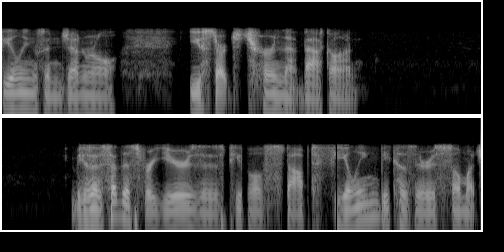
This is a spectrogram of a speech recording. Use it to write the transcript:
feelings in general, you start to turn that back on because I've said this for years is people have stopped feeling because there is so much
